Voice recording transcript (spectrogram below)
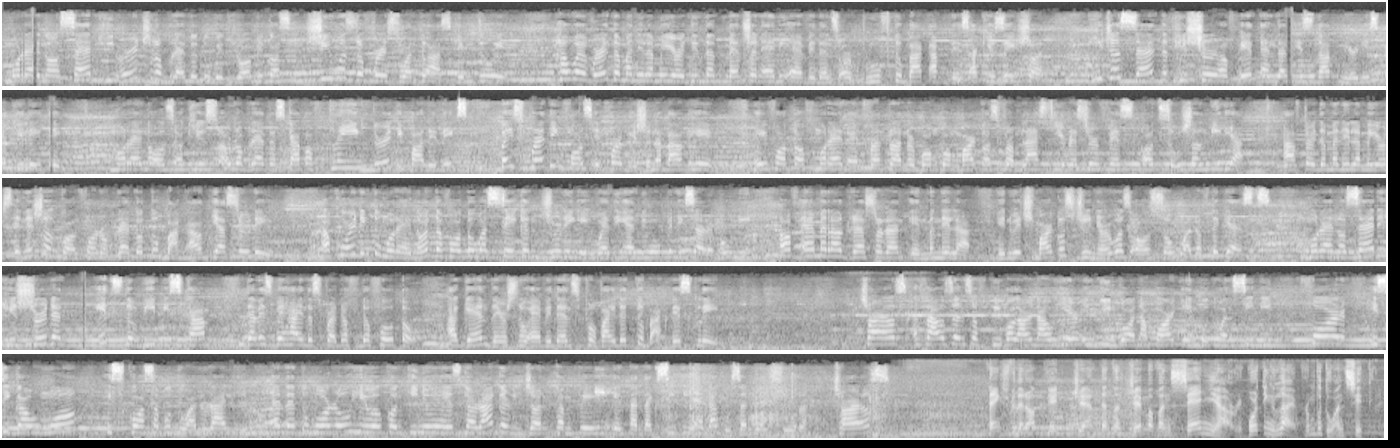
Moreno said he urged Robredo to withdraw because she was the first one to ask him to it. However, the Manila mayor did not mention any evidence or proof to back up this accusation. He just said that he's sure of it and that he's not merely speculating. Moreno also accused Robredo's camp of playing dirty politics by spreading false information about him. A photo of Moreno and frontrunner Bongbong Marcos from last year resurfaced on social media after the Manila mayor's initial call for Robredo to back out yesterday. According to Moreno, the photo was taken during a wedding and the opening ceremony of Emerald Restaurant in Manila, in which Marcos Jr. was also one of the guests. Moreno said he's sure that it's the VP's camp that is behind the spread of the photo. Again, there's no evidence provided to back this claim. Charles, thousands of people are now here in Guingona Park in Butuan City for Isigaw Mo Isko sa Butuan rally. And then tomorrow, he will continue his Caraga region campaign in Tandag City and Agusan del Sur. Charles? Thanks for that update, Gem. That was Gem Avanceña reporting live from Butuan City.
